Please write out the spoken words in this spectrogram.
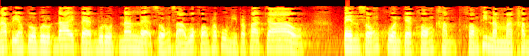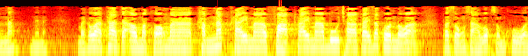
นับเรียงตัวบุรุษได้แปดบุรุษนั่นแหละสงสาวกของพระผู้มีพระภาคเจ้า เป็นสงควรแก่ของคำของที่นำมาคำนับเนี่ยนะหมายความว่าถ้าจะเอามาของมาคำนับใครมาฝากใครมาบูชาใครสักคนบอกว่า พระสงฆ์สาวกสมควร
